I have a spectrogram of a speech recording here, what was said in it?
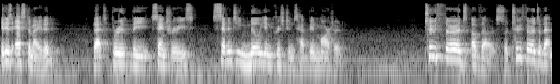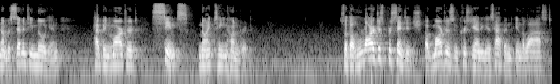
It is estimated that through the centuries, 70 million Christians have been martyred Two thirds of those, so two thirds of that number, 70 million, have been martyred since 1900. So the largest percentage of martyrs in Christianity has happened in the last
